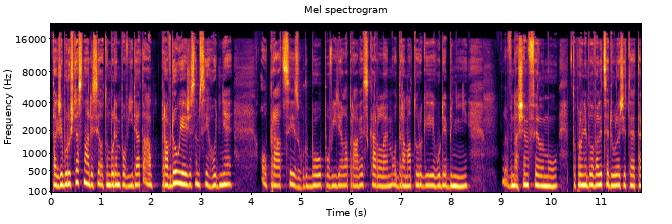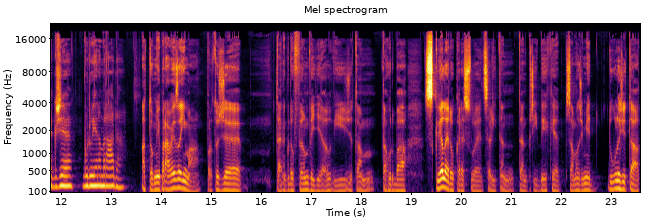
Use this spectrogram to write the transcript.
Takže budu šťastná, když si o tom budeme povídat. A pravdou je, že jsem si hodně o práci s hudbou povídala právě s Karlem, o dramaturgii hudební v našem filmu. To pro mě bylo velice důležité, takže budu jenom ráda. A to mě právě zajímá, protože ten, kdo film viděl, ví, že tam ta hudba skvěle dokresluje celý ten, ten příběh, je samozřejmě důležitá.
